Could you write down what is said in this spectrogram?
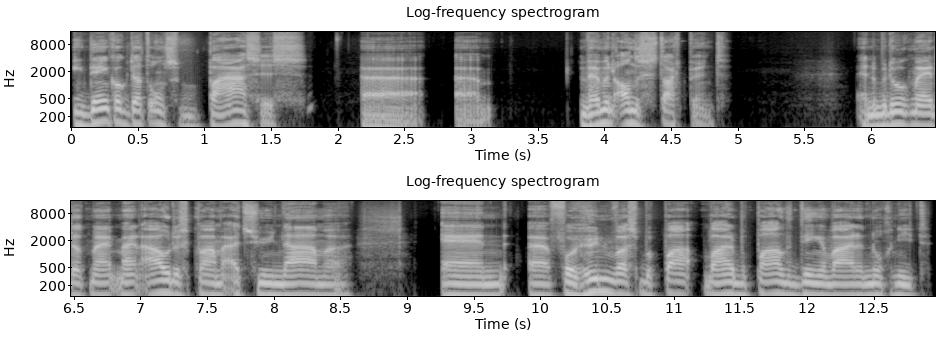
ik denk ook dat onze basis. eh, ehm, we hebben een ander startpunt. En daar bedoel ik mee dat mijn, mijn ouders kwamen uit Suriname. En eh, voor hun was waren bepaalde dingen waren nog, niet,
